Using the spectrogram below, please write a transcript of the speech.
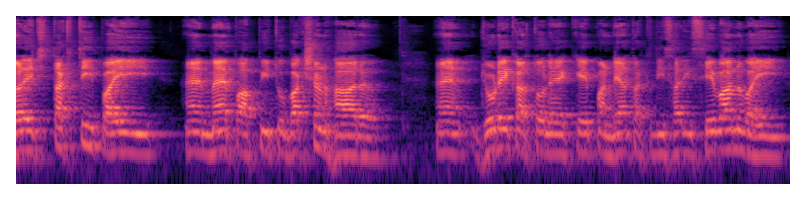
ਗਲੇ 'ਚ ਤਖਤੀ ਪਾਈ, ਹੈ, ਮੈਂ ਪਾਪੀ ਤੂੰ ਬਖਸ਼ਣਹਾਰ ਹੈ, ਜੋੜੇ ਘਰ ਤੋਂ ਲੈ ਕੇ ਭਾਂਡਿਆਂ ਤੱਕ ਦੀ ਸਾਰੀ ਸੇਵਾ ਨਿਭਾਈ।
